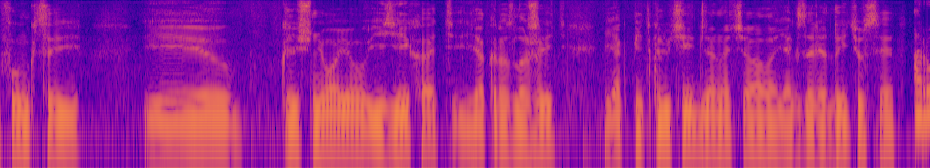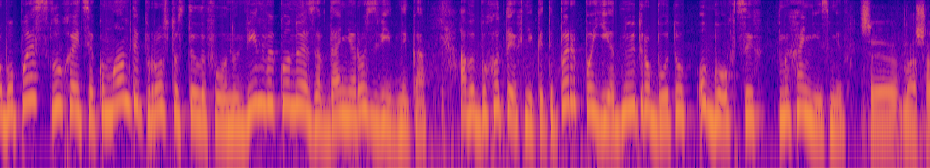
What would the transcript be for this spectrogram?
функцій і клішньою, і їхати, як розложити, як підключити для начала, як зарядити усе. А робопес слухається команди просто з телефону. Він виконує завдання розвідника. А вибухотехніки тепер поєднують роботу обох цих механізмів. Це наша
